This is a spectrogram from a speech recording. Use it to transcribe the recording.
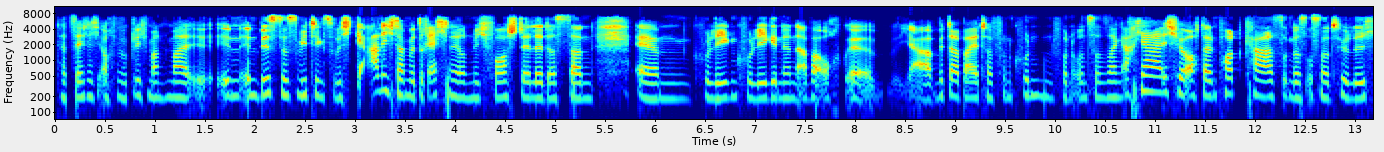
tatsächlich auch wirklich manchmal in, in Business-Meetings, wo ich gar nicht damit rechne und mich vorstelle, dass dann ähm, Kollegen, Kolleginnen, aber auch äh, ja, Mitarbeiter von Kunden von uns dann sagen, ach ja, ich höre auch deinen Podcast und das ist natürlich natürlich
